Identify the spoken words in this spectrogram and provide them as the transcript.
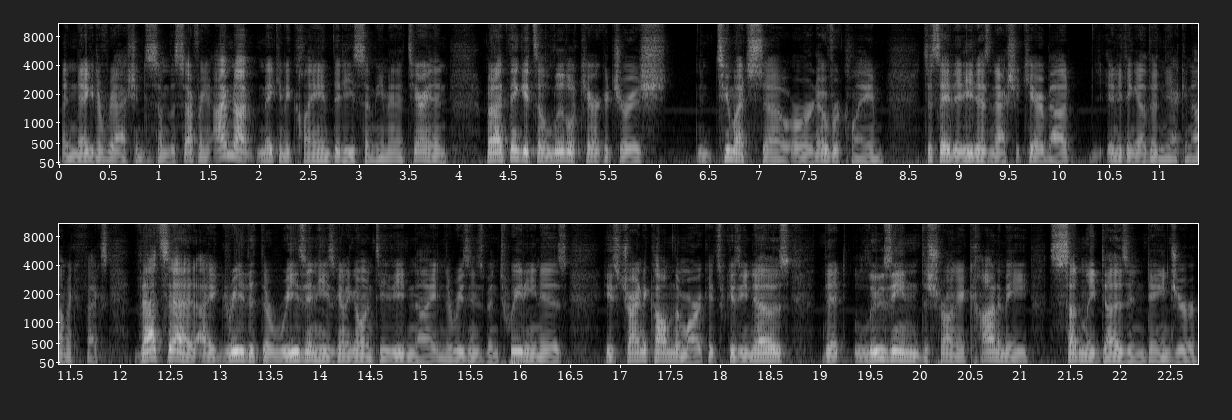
a negative reaction to some of the suffering. I'm not making a claim that he's some humanitarian, but I think it's a little caricaturish, too much so, or an overclaim to say that he doesn't actually care about anything other than the economic effects. That said, I agree that the reason he's going to go on TV tonight and the reason he's been tweeting is he's trying to calm the markets because he knows that losing the strong economy suddenly does endanger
